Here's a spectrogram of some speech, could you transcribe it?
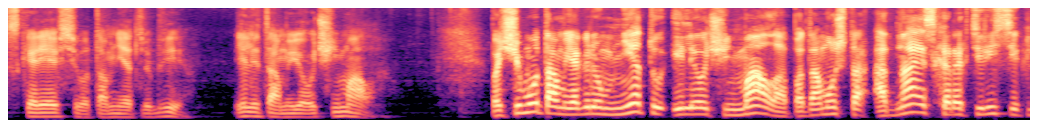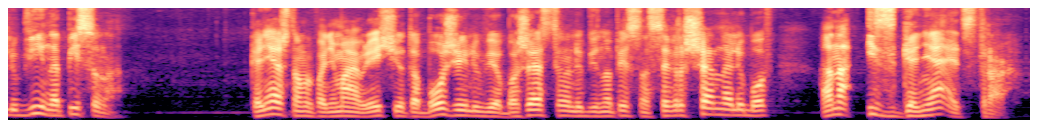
скорее всего, там нет любви. Или там ее очень мало. Почему там, я говорю, нету или очень мало? Потому что одна из характеристик любви написана. Конечно, мы понимаем, речь идет о Божьей любви, о божественной любви, написано совершенная любовь. Она изгоняет страх.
